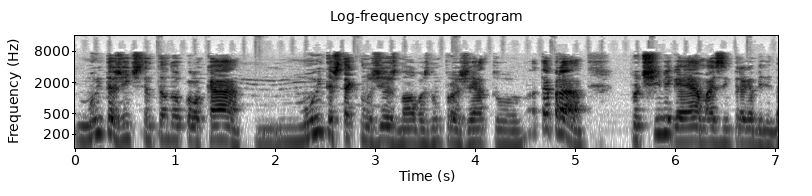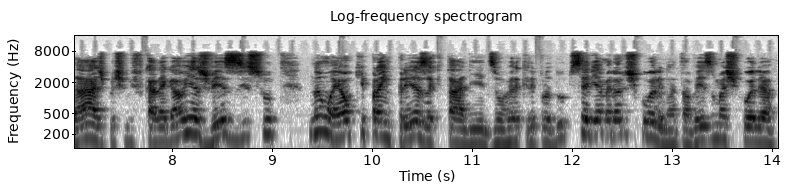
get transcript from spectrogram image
muita gente tentando colocar muitas tecnologias novas num projeto, até para o time ganhar mais empregabilidade, para o time ficar legal, e às vezes isso não é o que para a empresa que está ali desenvolvendo aquele produto seria a melhor escolha, né? Talvez uma escolha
